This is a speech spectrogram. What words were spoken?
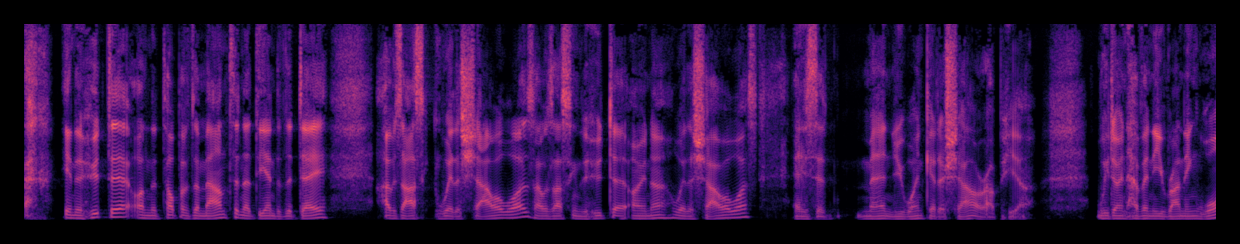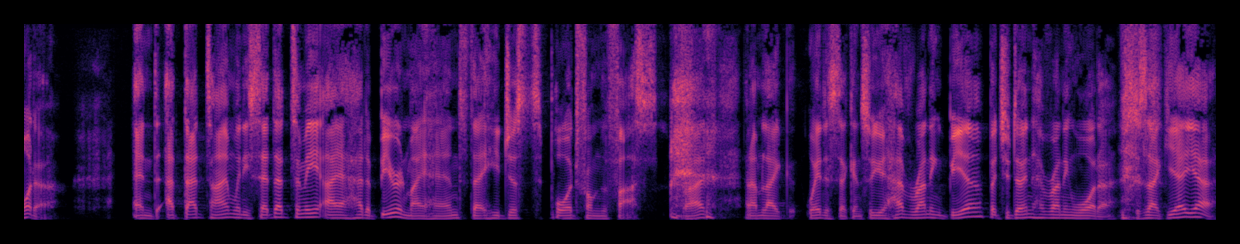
in a Hütte on the top of the mountain at the end of the day, I was asking where the shower was. I was asking the Hütte owner where the shower was. And he said, Man, you won't get a shower up here. We don't have any running water. And at that time, when he said that to me, I had a beer in my hand that he just poured from the fuss, right? and I'm like, wait a second. So you have running beer, but you don't have running water. He's like, yeah, yeah.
